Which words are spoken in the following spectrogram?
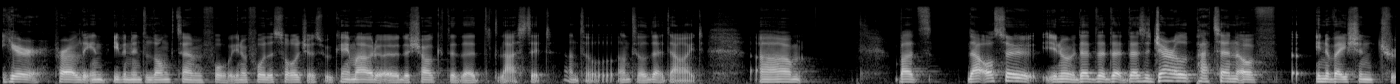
here probably in, even in the long term for you know for the soldiers who came out of the shock that, that lasted until until they died. Um, but that also you know that, that, that, there's a general pattern of innovation tr-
